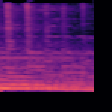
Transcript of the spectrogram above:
mm.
